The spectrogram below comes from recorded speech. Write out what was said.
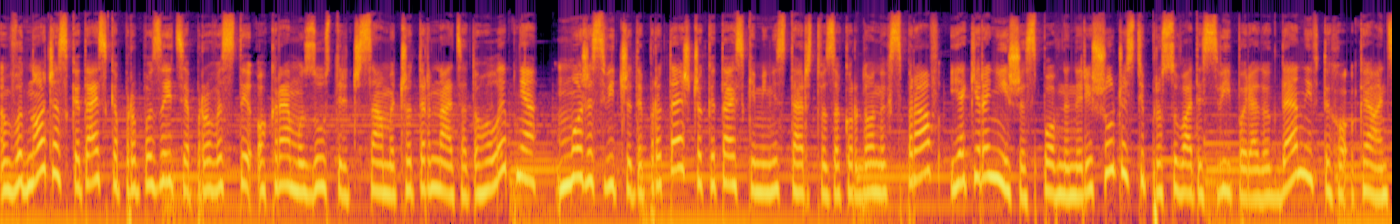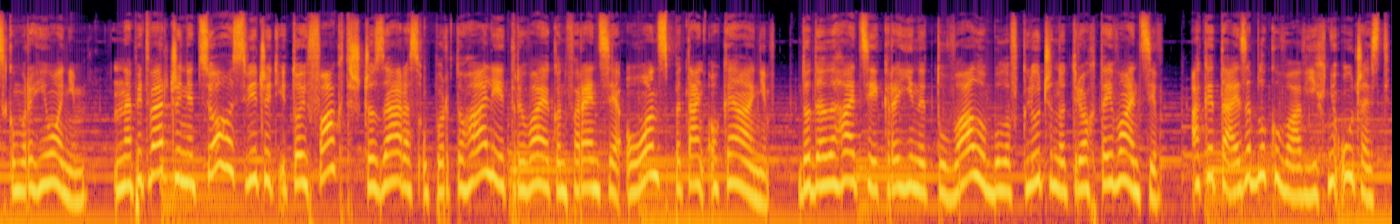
Водночас китайська пропозиція провести окрему зустріч саме 14 липня може свідчити про те, що китайське міністерство закордонних справ, як і раніше, сповнене рішучості просувати свій порядок денний в тихоокеанському регіоні. На підтвердження цього свідчить і той факт, що зараз у Португалії триває конференція ООН з питань океанів. До делегації країни Тувалу було включено трьох тайванців, а Китай заблокував їхню участь.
